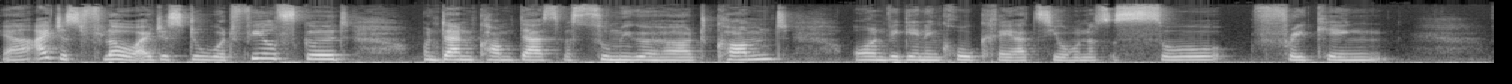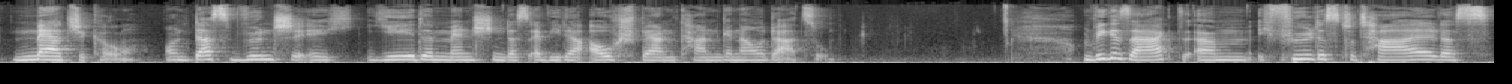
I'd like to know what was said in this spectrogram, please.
Ja, I just flow, I just do what feels good und dann kommt das, was zu mir gehört, kommt und wir gehen in Co-Kreation. Das ist so freaking magical. Und das wünsche ich jedem Menschen, dass er wieder aufsperren kann, genau dazu. Und wie gesagt, ähm, ich fühle das total, dass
